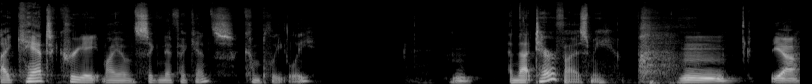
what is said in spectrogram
I can't create my own significance completely. Hmm. And that terrifies me. hmm. Yeah.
